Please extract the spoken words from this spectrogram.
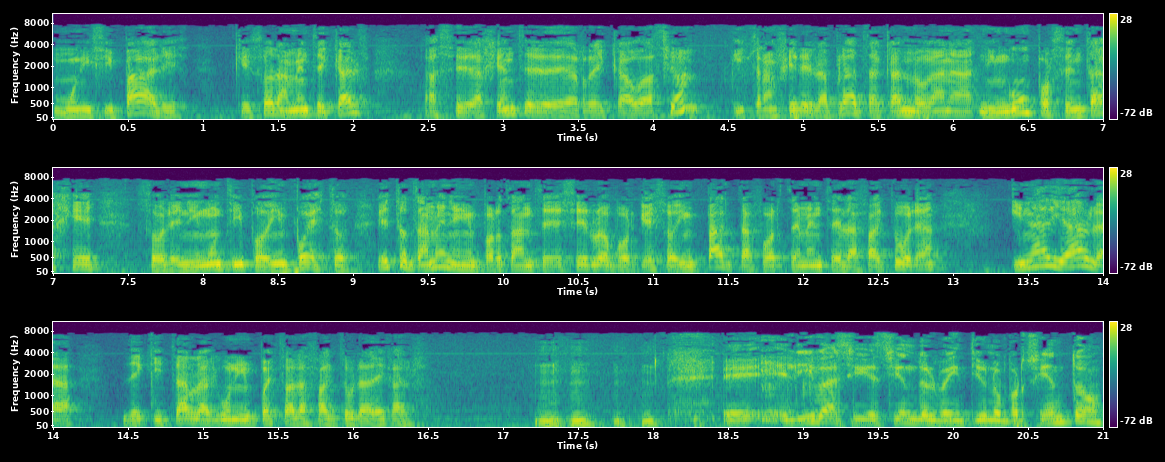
municipales, que solamente CALF hace de agente de recaudación y transfiere la plata. Acá no gana ningún porcentaje sobre ningún tipo de impuesto. Esto también es importante decirlo porque eso impacta fuertemente en la factura y nadie habla de quitarle algún impuesto a la factura de CALF. Eh, ¿El IVA sigue siendo el 21%?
